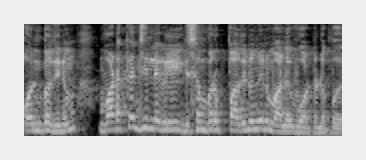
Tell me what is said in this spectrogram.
ഒൻപതിനും വടക്കൻ ജില്ലകളിൽ ഡിസംബർ പതിനൊന്നിനുമാണ് വോട്ടെടുപ്പ്.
